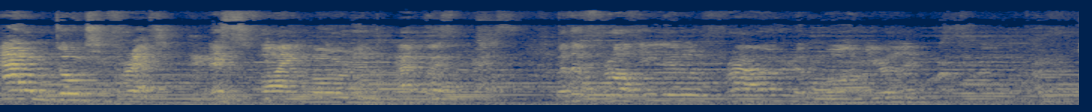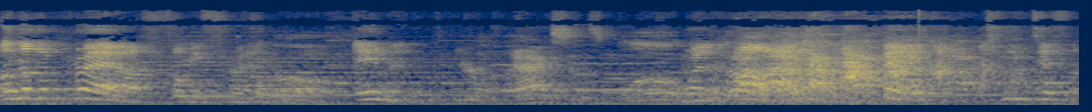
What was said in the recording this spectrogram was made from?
Adam, don't you fret. It's fine morning at West Pres, with a frothy little frown upon your lips. Another prayer, funny friend. Oh, Amen. your accent's blow. Well, oh, I beg to differ.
